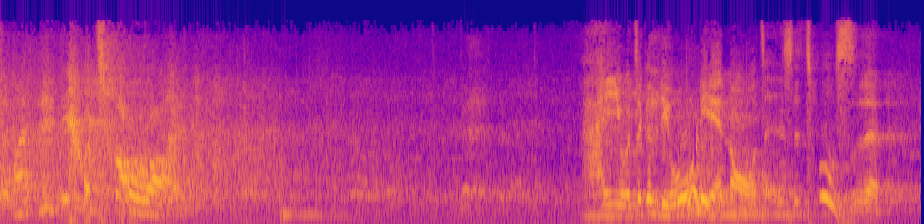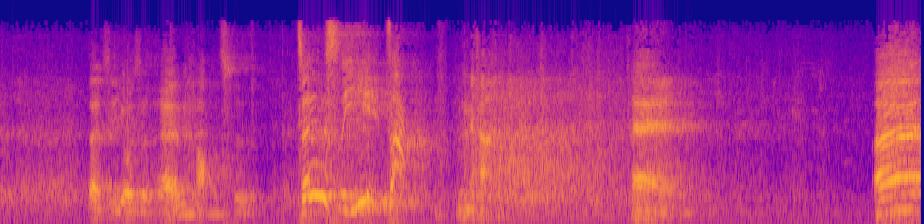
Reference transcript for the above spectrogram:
怎么那么臭啊？哎呦，这个榴莲哦，真是臭死了，但是又是很好吃，真是业障。哎，哎，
